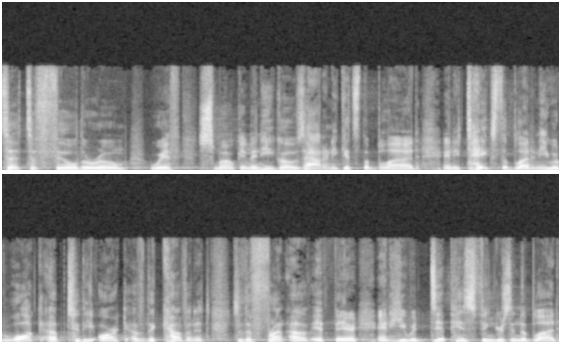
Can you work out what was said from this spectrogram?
to, to fill the room with smoke. And then he goes out and he gets the blood and he takes the blood and he would walk up to the Ark of the Covenant, to the front of it there, and he would dip his fingers in the blood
